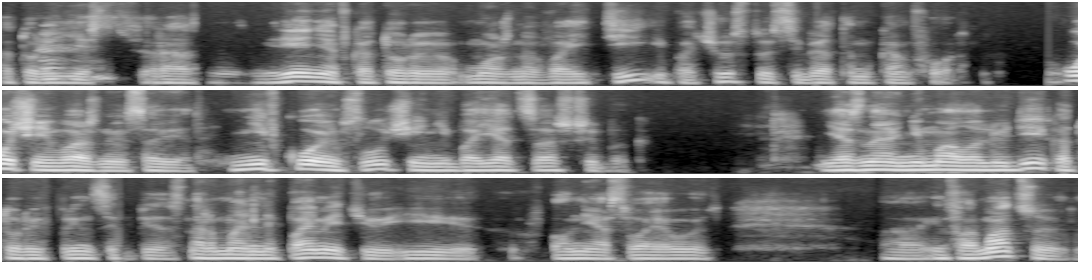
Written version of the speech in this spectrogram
которой uh-huh. есть разные измерения, в которую можно войти и почувствовать себя там комфортно. Очень важный совет. Ни в коем случае не бояться ошибок. Я знаю немало людей, которые, в принципе, с нормальной памятью и вполне осваивают э, информацию,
